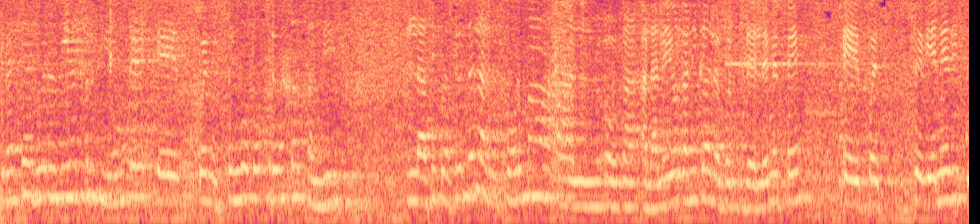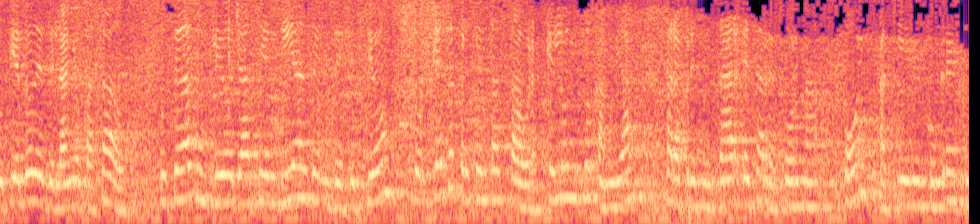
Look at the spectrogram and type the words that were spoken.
Gracias, buenos días, presidente. Eh, bueno, tengo dos preguntas también. La situación de la reforma al, a la ley orgánica del, MP, eh, pues se viene discutiendo desde el año pasado. Usted ha cumplido ya 100 días de, gestión. ¿Por qué se presenta hasta ahora? ¿Qué lo hizo cambiar para presentar esa reforma hoy aquí en el Congreso?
